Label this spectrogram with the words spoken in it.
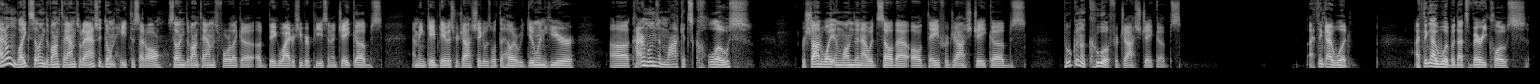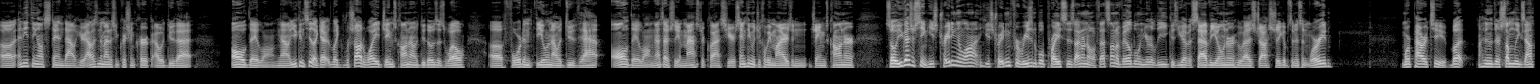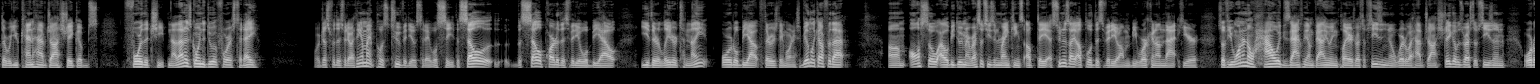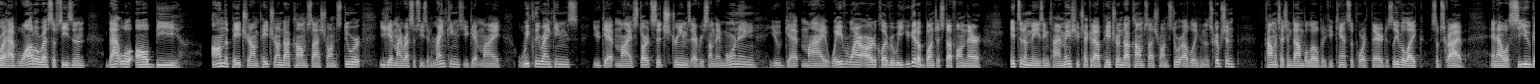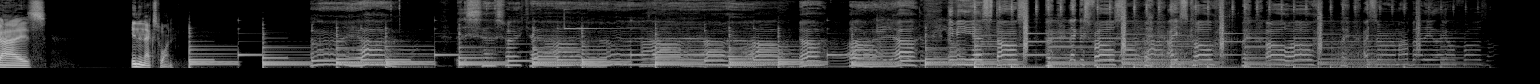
I don't like selling Davante Adams, but I actually don't hate this at all. Selling Davante Adams for like a, a big wide receiver piece and a Jacobs. I mean, Gabe Davis for Josh Jacobs. What the hell are we doing here? Uh, Kyren Williams and Lockett's close. Rachaad White in London, I would sell that all day for Josh Jacobs. Puka Nacua for Josh Jacobs. I think I would. I think I would, but that's very close. Uh, anything else stand out here? Alexander Mattison, Christian Kirk, I would do that all day long. Now you can see like like Rachaad White, James Conner, I would do those as well. Uh, Ford and Thielen, I would do that all day long. That's actually a masterclass here. Same thing with Jakobi Meyers and James Conner. So you guys are seeing he's trading a lot. He's trading for reasonable prices. I don't know if that's not available in your league because you have a savvy owner who has Josh Jacobs and isn't worried. More power to you. But I think there's some leagues out there where you can have Josh Jacobs for the cheap. Now that is going to do it for us today, or just for this video. I think I might post two videos today. We'll see. The sell the sell part of this video will be out either later tonight or it'll be out Thursday morning. So be on the lookout for that. Um, also, I will be doing my rest of season rankings update as soon as I upload this video. I'm gonna be working on that here. So if you want to know how exactly I'm valuing players rest of season, you know where do I have Josh Jacobs rest of season, or do I have Waddle rest of season? That will all be on the Patreon, patreon.com slash Ron Stewart. You get my rest of season rankings, you get my weekly rankings, you get my start sit streams every Sunday morning, you get my waiver wire article every week. You get a bunch of stuff on there. It's an amazing time. Make sure you check it out, patreon.com slash Ron Stewart. I'll link in the description. comment section down below. But if you can't support there, just leave a like, subscribe, and I will see you guys in the next one. stones, like this froze, ice cold, oh, oh.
